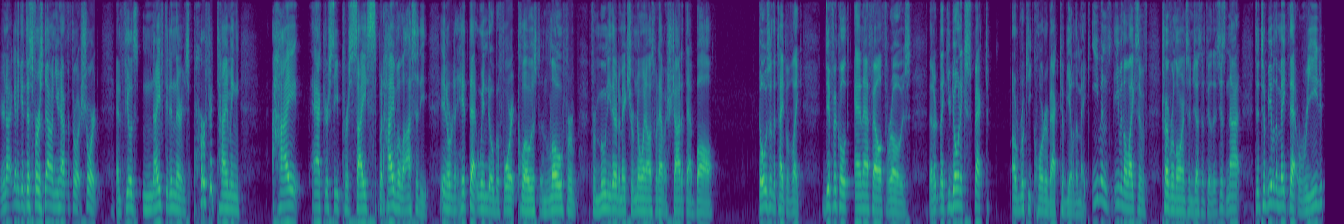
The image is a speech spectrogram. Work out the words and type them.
You're not going to get this first down. You have to throw it short. And Fields knifed it in there. It's perfect timing, high accuracy, precise, but high velocity in order to hit that window before it closed and low for, for Mooney there to make sure no one else would have a shot at that ball. Those are the type of like difficult NFL throws that are like you don't expect a rookie quarterback to be able to make. Even even the likes of Trevor Lawrence and Justin Fields. It's just not to, to be able to make that read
